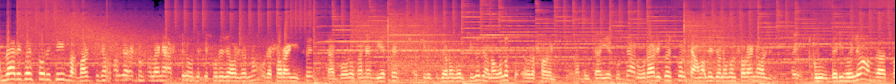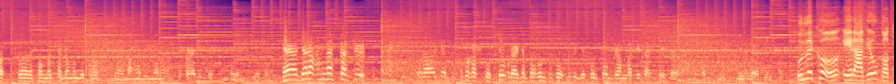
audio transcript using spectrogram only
আমরা রিকোয়েস্ট করেছি ভারতীয় জনতা যারা এখন লাইনে আসছিল ওদেরকে সরে যাওয়ার জন্য ওরা সরাই নিচ্ছে। তারপর ওখানে বিএসএফ অতিরিক্ত জনবল ছিল জনগণও ওরা সরাই নিচ্ছে। ওরা দুইটা ইয়ে করছে আর ওরা রিকোয়েস্ট করছে আমাদের জনগণ সরাই নেওয়ার জন্য। একটু দেরি হইলেও আমরা সন্ধ্যা ছটার মধ্যে বাংলাদেশ জনগণকে সরাই দিতে হ্যাঁ যারা আমগাছ কাটছে ওরা প্রকাশ করছে, ওরা তদন্ত করছে যে কোন উল্লেখ্য, এর আগেও গত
